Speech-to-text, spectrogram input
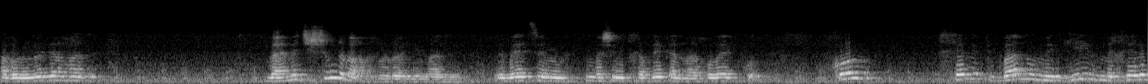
אבל הוא לא יודע מה זה. והאמת ששום דבר אנחנו לא יודעים מה זה. זה בעצם מה שמתחבא כאן מאחורי כל, כל חלק בנו מגיב לחלק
